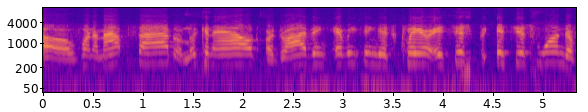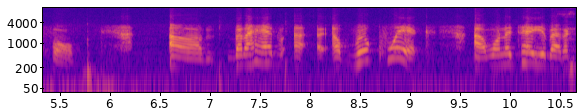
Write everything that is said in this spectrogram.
uh, when I'm outside or looking out or driving, everything is clear. It's just it's just wonderful. Um, but I had a, a, a real quick. I want to tell you about a,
